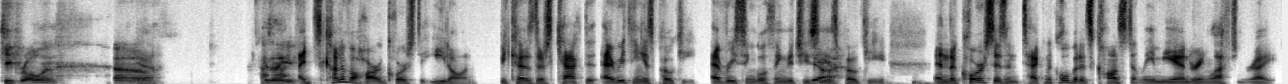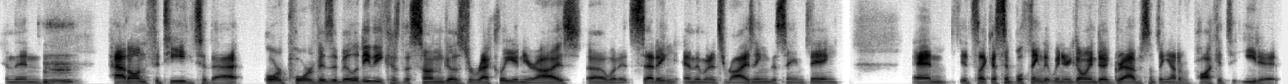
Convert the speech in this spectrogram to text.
keep rolling. Um, Yeah. I think it's kind of a hard course to eat on because there's cactus. Everything is pokey. Every single thing that you see Yeah. is pokey, and the course isn't technical, but it's constantly meandering left and right. And then Mhm. add on fatigue to that, or poor visibility because the sun goes directly in your eyes uh, when it's setting, and then when it's rising, the same thing. And it's like a simple thing that when you're going to grab something out of a pocket to eat it,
